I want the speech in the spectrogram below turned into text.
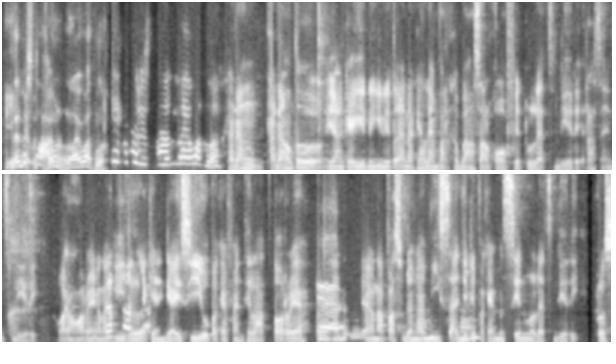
Kita udah Iya, setahun lewat loh. Iya, kita udah setahun lewat loh. kadang kadang tuh yang kayak gini-gini tuh enaknya lempar ke bangsal covid lu lihat sendiri rasain sendiri. Orang-orang yang lagi jelek yang di ICU pakai ventilator ya. Ya. yang napas sudah nggak bisa Hmm. jadi pakai mesin lo lihat sendiri. Terus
